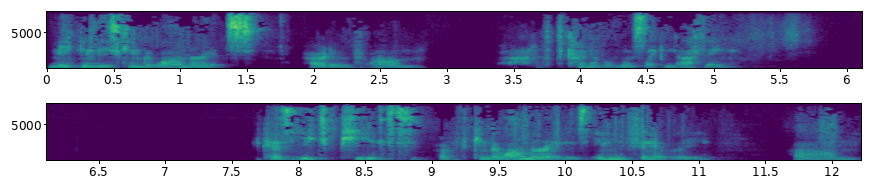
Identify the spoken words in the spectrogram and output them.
making these conglomerates out of um, out of kind of almost like nothing, because each piece of the conglomerate is infinitely um,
